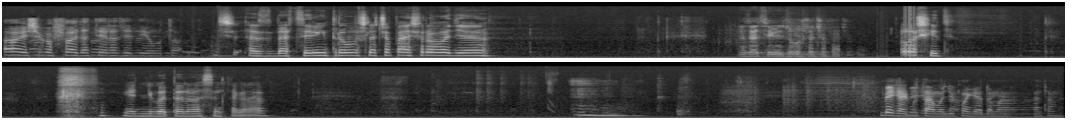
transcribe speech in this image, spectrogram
Ah, és akkor földet ér az idióta. És ez Throw-os lecsapásra, vagy... Ez zsogos lecsapás. Oh shit. Egy nyugodtan alszunk legalább. Békák után mondjuk megérdemeltem.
